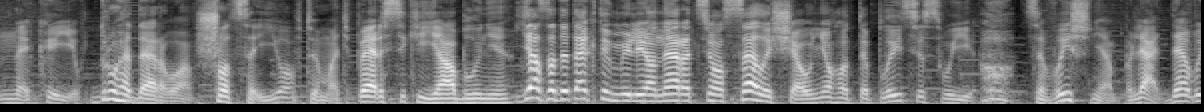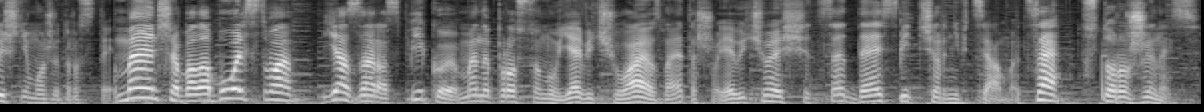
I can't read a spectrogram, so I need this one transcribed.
не Київ. Друге дерево. Що це? Йоп, мать, персики, яблуні. Я задетектив мільйонера цього селища. У нього теплиці свої. О, це вишня, блядь, де вишні можуть рости? Менше балабольства. Я зараз пікаю. Мене просто, ну, я відчуваю, знаєте що? Я відчуваю, що це десь під Чернівцями. Це сторожинець.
